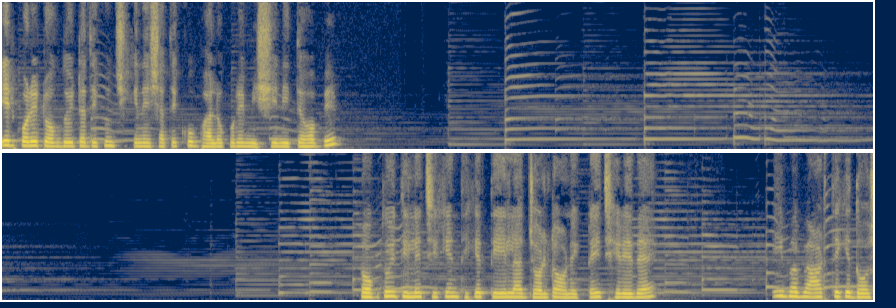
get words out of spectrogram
এরপরে টক দইটা দেখুন চিকেনের সাথে খুব ভালো করে মিশিয়ে নিতে হবে। টক দই দিলে চিকেন থেকে তেল আর জলটা অনেকটাই ছেড়ে দেয়। এইভাবে আট থেকে দশ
